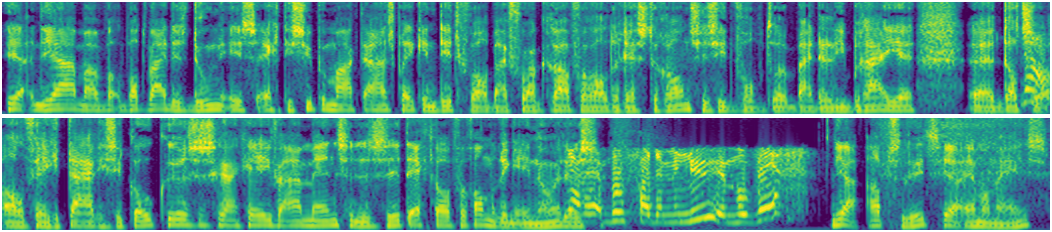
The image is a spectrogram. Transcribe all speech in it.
Ja, ja, maar wa- wat wij dus doen is echt die supermarkt aanspreken. In dit geval bij foie gras vooral de restaurants. Je ziet bijvoorbeeld eh, bij de Libreien eh, dat ze Nou. al vegetarische kookcursussen gaan geven aan mensen. Dus er zit echt wel verandering in hoor. Ja, Dus, het moet van de menu, het moet weg. ja, absoluut. Ja, helemaal mee eens.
